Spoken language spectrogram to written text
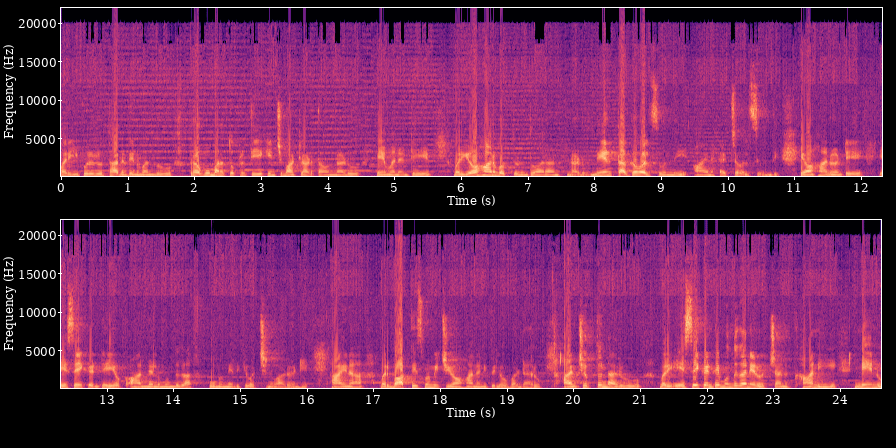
మరి ఈ పునరుత్థాన దినమందు ప్రభు మనతో ప్రత్యేకించి మాట్లాడుతూ ఉన్నాడు. ఏమనంటే మరి యోహాను భక్తుడు ద్వారా అంటున్నాడు నేను తగ్గవలసి ఉంది ఆయన హెచ్చవలసి ఉంది. యోహాను అంటే ఏసై కంటే ఒక ఆరు నెలల ముందుగా భూమి మీదకి వచ్చిన వాడు అండి. ఆయన మరి బాప్తిస్మం ఇచ్చి యోహాన్ అని పిలువబడ్డారు. ఆయన చెప్తున్నారు మరి ఏసై కంటే ముందుగా నేను వచ్చాను కానీ నేను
